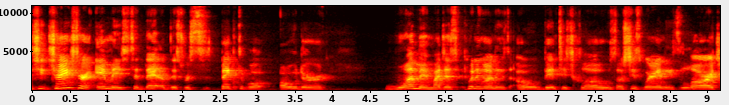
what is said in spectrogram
she changed her image to that of this respectable older woman by just putting on these old vintage clothes. So she's wearing these large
